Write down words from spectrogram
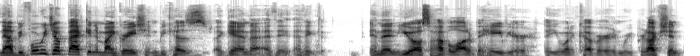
Now, before we jump back into migration, because again, I think I think, and then you also have a lot of behavior that you want to cover in reproduction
